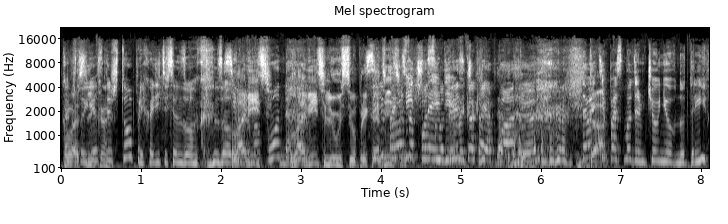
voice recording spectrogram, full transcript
Так что, если что, приходите все на золотой Ловить, ловить Люсю, приходите. Посмотреть, как я Да. падаю. Давайте посмотрим, что у нее внутри.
